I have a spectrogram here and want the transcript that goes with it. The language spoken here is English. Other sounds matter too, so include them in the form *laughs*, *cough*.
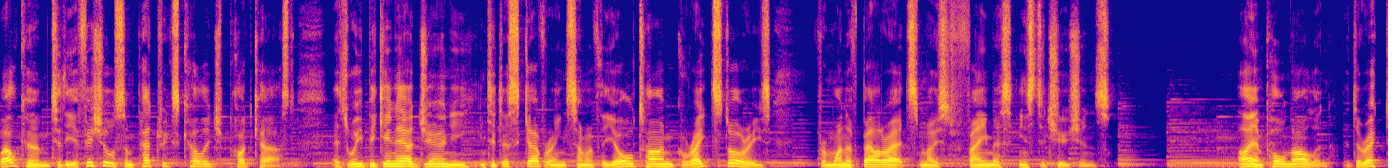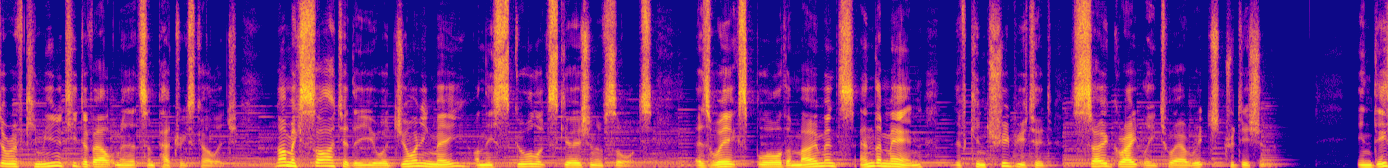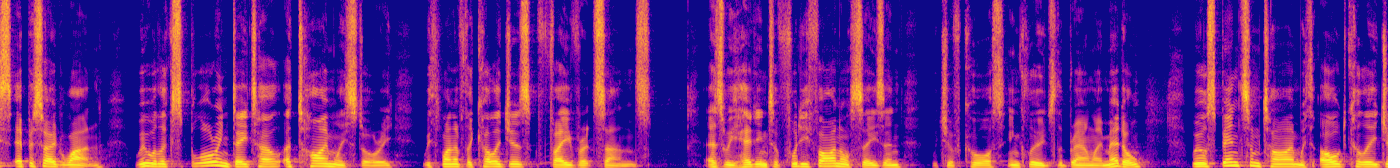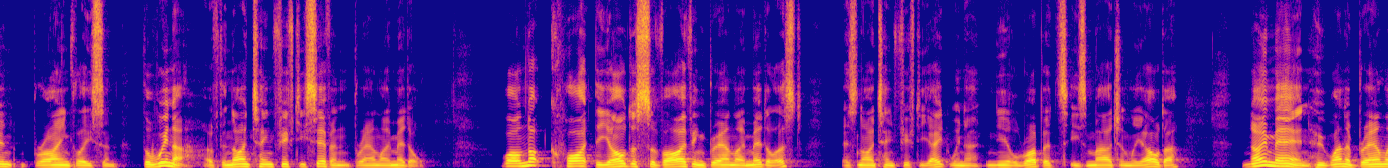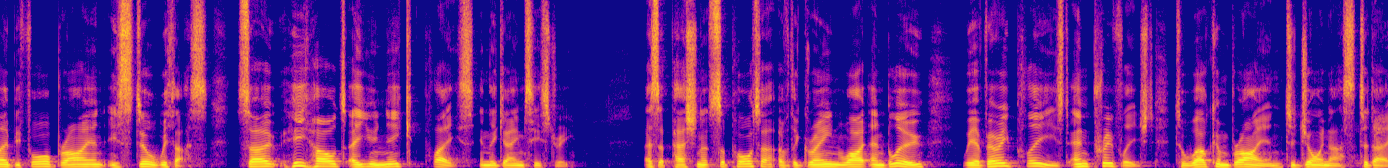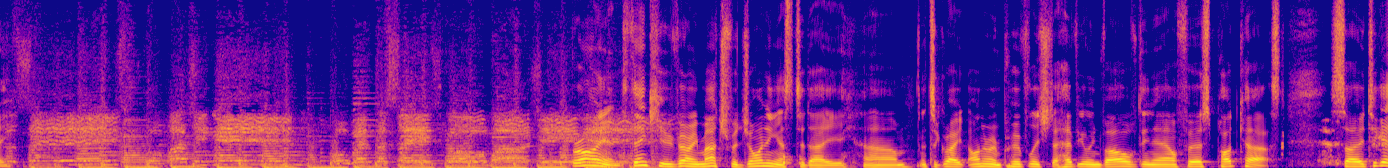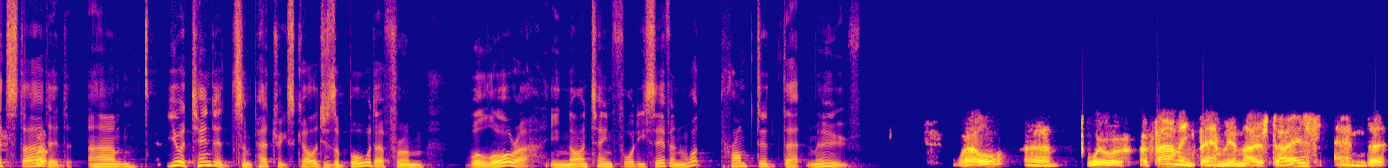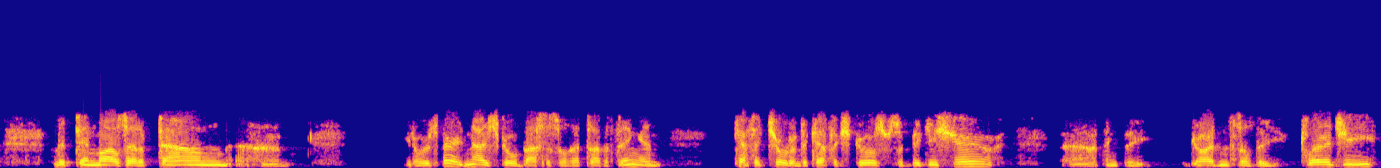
Welcome to the official St Patrick's College podcast as we begin our journey into discovering some of the all time great stories from one of Ballarat's most famous institutions. I am Paul Nolan, the Director of Community Development at St Patrick's College, and I'm excited that you are joining me on this school excursion of sorts as we explore the moments and the men that have contributed so greatly to our rich tradition. In this episode one, we will explore in detail a timely story with one of the college's favourite sons. As we head into footy final season, which of course includes the Brownlow Medal, we will spend some time with old collegian Brian Gleeson, the winner of the 1957 Brownlow Medal. While not quite the oldest surviving Brownlow medalist, as 1958 winner Neil Roberts is marginally older, no man who won a Brownlow before Brian is still with us, so he holds a unique place in the game's history. As a passionate supporter of the green, white, and blue, we are very pleased and privileged to welcome Brian to join us today. Brian, thank you very much for joining us today. Um, it's a great honour and privilege to have you involved in our first podcast. So, to get started, um, you attended St Patrick's College as a boarder from Willaura in 1947. What prompted that move? Well, uh, we were a farming family in those days and uh, lived 10 miles out of town. Um, you know, it was very no school buses or that type of thing. And Catholic children to Catholic schools was a big issue. Uh, I think the guidance of the clergy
